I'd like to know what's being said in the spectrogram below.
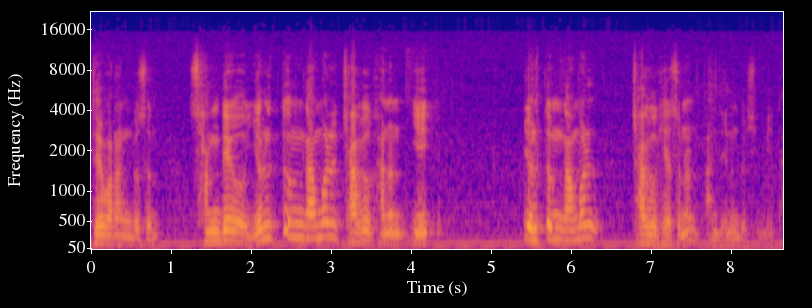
대화라는 것은 상대의 열등감을 자극하는 예, 열등감을 자극해서는 안 되는 것입니다.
